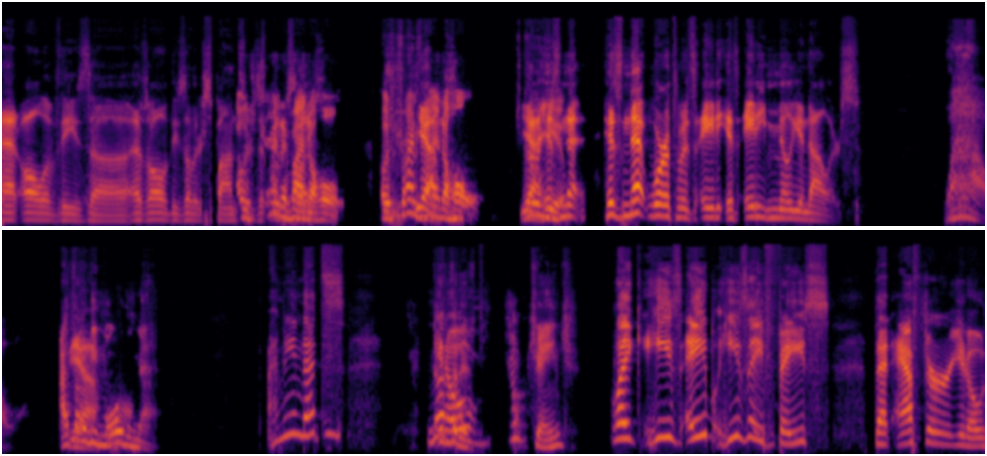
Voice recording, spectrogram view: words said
at all of these, uh, as all of these other sponsors. I was trying to find a hole. I was trying to Yeah. find a hole. Yeah, his you. net his net worth was eighty is eighty million dollars. Wow. I thought Yeah. it'd be more than that. I mean, that's Nothing you know, chump change. like he's able. He's a face that after you know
